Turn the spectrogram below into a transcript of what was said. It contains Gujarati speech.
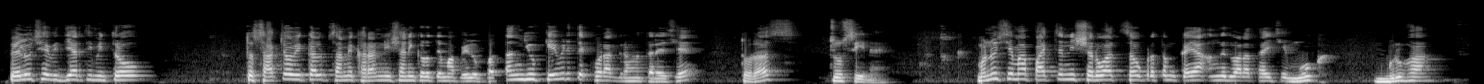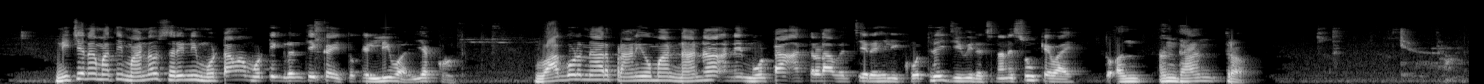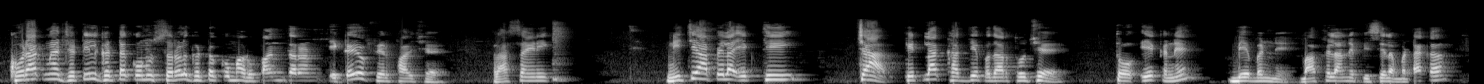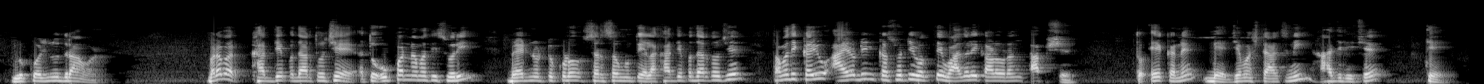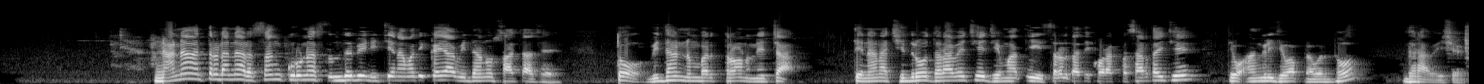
પેલું છે વિદ્યાર્થી મિત્રો, તો સાચો વિકલ્પ સામે ખરાબ નિશાની કરો. તેમાં પેલું પતંગિયું કેવી રીતે ખોરાક ગ્રહણ કરે છે? તો રસ ચૂસીને. મનુષ્યમાં પાચનની શરૂઆત સૌપ્રથમ કયા અંગ દ્વારા થાય છે? મુખ, ગૃહા. નીચેનામાંથી માનવ શરીરની મોટામાં મોટી ગ્રંથિ કઈ? તો કે લીવર, યકૃત. વાગોળનાર પ્રાણીઓમાં નાના અને મોટા આંતરડા વચ્ચે રહેલી કોથળી જેવી રચનાને શું કહેવાય? તો અંધાંત્ર. ખોરાકના જટિલ ઘટકોનું સરળ ઘટકોમાં રૂપાંતરણ એ કયો ફેરફાર છે? રાસાયણિક. નીચે આપેલા એકથી ચાર કેટલાક ખાદ્ય પદાર્થો છે, તો એક અને બે બંને, બાફેલા અને પીસેલા બટાકા ગ્લુકોઝનું દ્રાવણ. બરાબર? ખાદ્ય પદાર્થો છે. તો ઉપરનામાંથી સોરી બ્રેડનો ટુકડો, સરસવનું તેલ, આ ખાદ્ય પદાર્થો છે. તો આમાંથી કયું આયોડિન કસોટી વખતે વાદળી કાળો રંગ આપશે? તો એક અને બે, જેમાં સ્ટાર્ચની હાજરી છે તે. નાના આંતરડાના રસાંકુરોના સંદર્ભે નીચેનામાંથી કયા વિધાનો સાચા છે? તો વિધાન નંબર ત્રણ અને ચાર. તે નાના છિદ્રો ધરાવે છે, જેમાંથી સરળતાથી ખોરાક પસાર થાય છે. તેઓ આંગળી જેવા પ્રવર્ધો ધરાવે છે.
